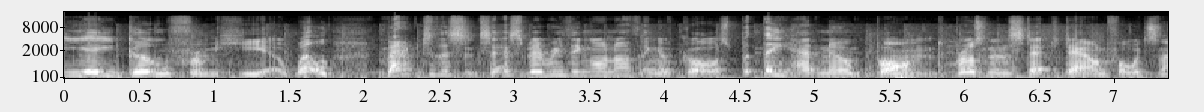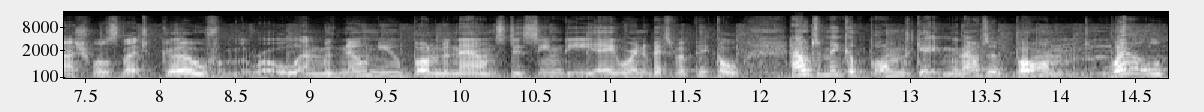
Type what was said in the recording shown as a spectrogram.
EA go from here? Well, back to the success of Everything or Nothing, of course, but they had no Bond. Brosnan stepped down forward slash was let go from the role, and with no new Bond announced, it seemed EA were in a bit of a pickle. How to make a Bond game without a Bond? Well,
